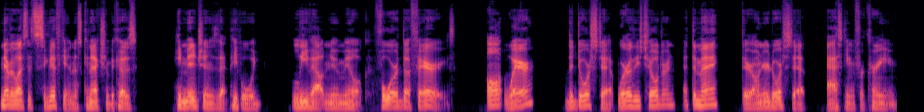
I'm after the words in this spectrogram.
nevertheless, it's significant in this connection because he mentions that people would leave out new milk for the fairies. On where? the doorstep. Where are these children at the May? They're on your doorstep asking for cream.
